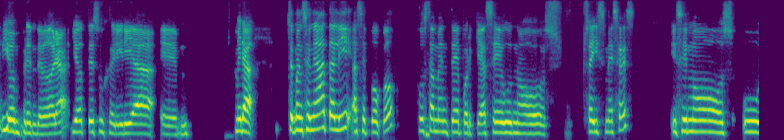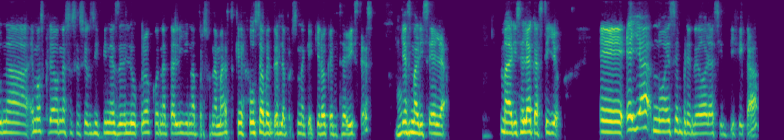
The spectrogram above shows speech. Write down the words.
bioemprendedora, yo te sugeriría, eh, mira, te mencioné a Tali hace poco, justamente porque hace unos seis meses hicimos una, hemos creado una asociación sin fines de lucro con Natalie y una persona más, que justamente es la persona que quiero que entrevistes, que es Marisela, Marisela Castillo. Eh, ella no es emprendedora científica,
